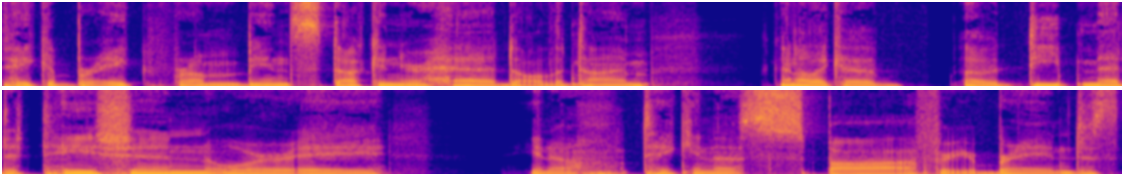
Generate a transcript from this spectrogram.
take a break from being stuck in your head all the time, kind of like a, a deep meditation or a, you know, taking a spa for your brain, just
